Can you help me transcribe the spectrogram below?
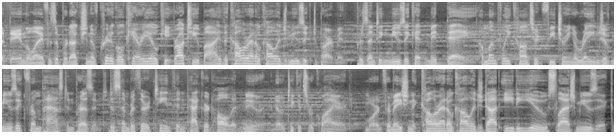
A Day in the Life is a production of Critical Karaoke, brought to you by the Colorado College Music Department, presenting Music at Midday, a monthly concert featuring a range of music from past and present, December 13th in Packard Hall at noon. No tickets required. More information at coloradocollege.edu/music.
